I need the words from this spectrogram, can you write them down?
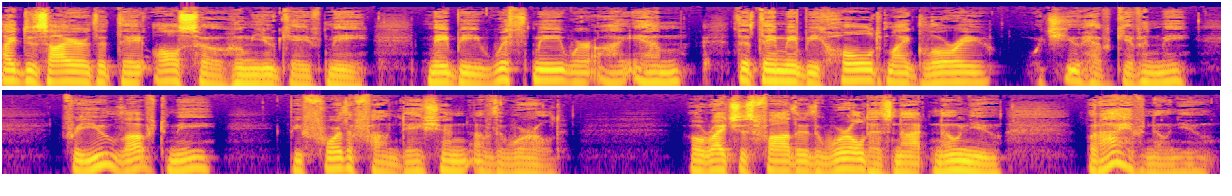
I desire that they also, whom you gave me, may be with me where I am, that they may behold my glory which you have given me. For you loved me before the foundation of the world. O righteous Father, the world has not known you, but I have known you,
